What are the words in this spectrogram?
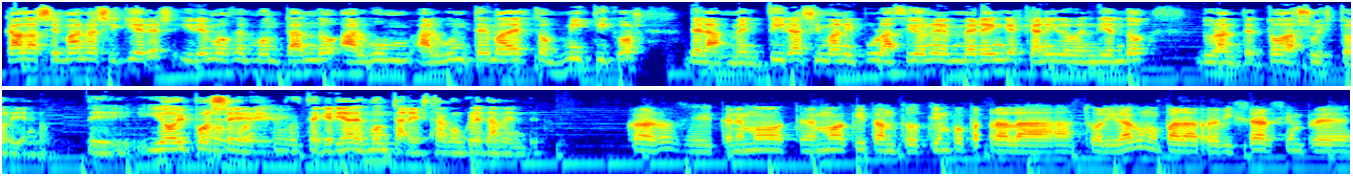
cada semana, si quieres, iremos desmontando algún, algún tema de estos míticos de las mentiras y manipulaciones merengues que han ido vendiendo durante toda su historia. ¿No? Y, hoy pues, pues, eh, pues te quería desmontar esta concretamente. Claro, sí, tenemos, tenemos aquí tanto tiempo para la actualidad como para revisar siempre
